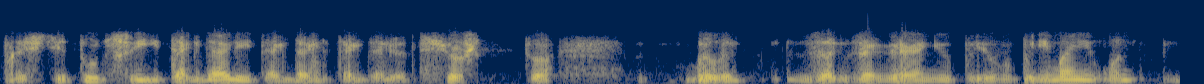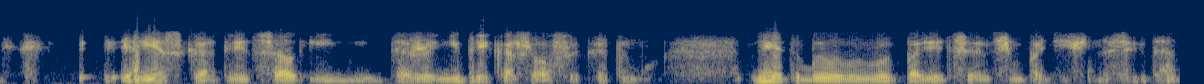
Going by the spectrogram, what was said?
проституции и так далее, и так далее, и так далее. Вот все, что было за, за гранью его понимания, он резко отрицал и даже не прикасался к этому. Мне это было его позиции симпатично всегда.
